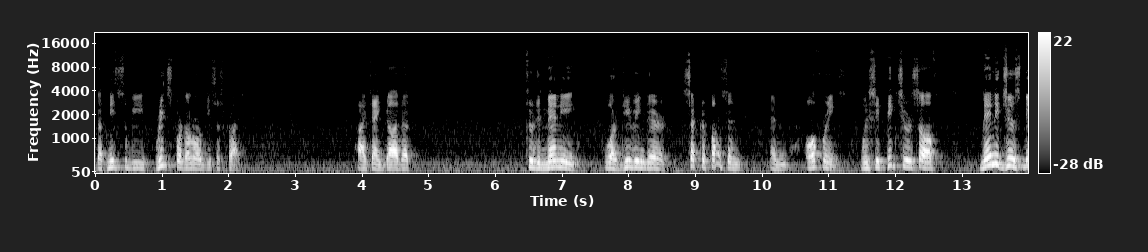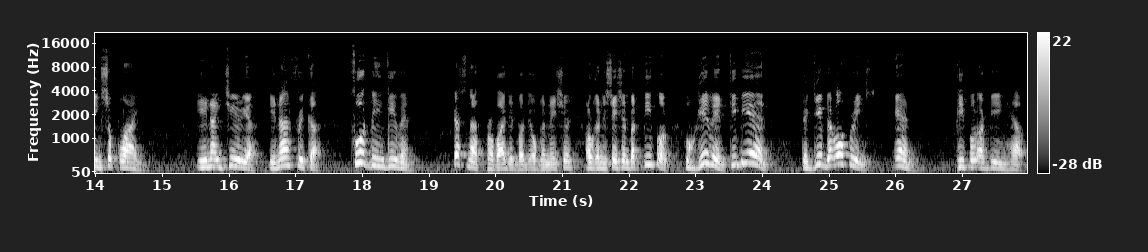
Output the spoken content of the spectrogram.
that needs to be reached for the Lord Jesus Christ. I thank God that through the many who are giving their sacrifices and, and offerings, we see pictures of many Jews being supplied in Nigeria, in Africa, food being given. That's not provided by the organization, organization but people who give in, TBN. They give their offerings, and people are being helped.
